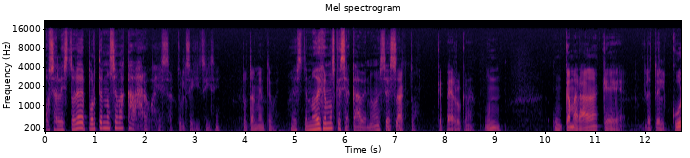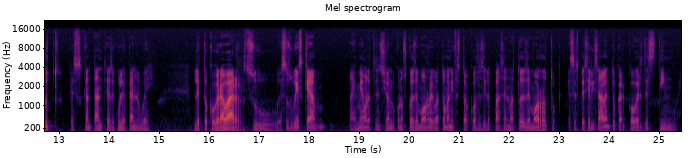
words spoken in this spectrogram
o sea, la historia de Porter no se va a acabar, güey. Exacto, el seguir, sí, sí. Totalmente, güey. Este, no dejemos que se acabe, ¿no? Es Exacto. Qué perro, cara. Un, un camarada que el Kurt es cantante, es de Culiacán el güey. Le tocó grabar su esos güeyes que a, mí me llama la atención, lo conozco desde morro y el vato manifestó cosas y le pasa. El vato desde morro se especializaba en tocar covers de Sting, güey.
